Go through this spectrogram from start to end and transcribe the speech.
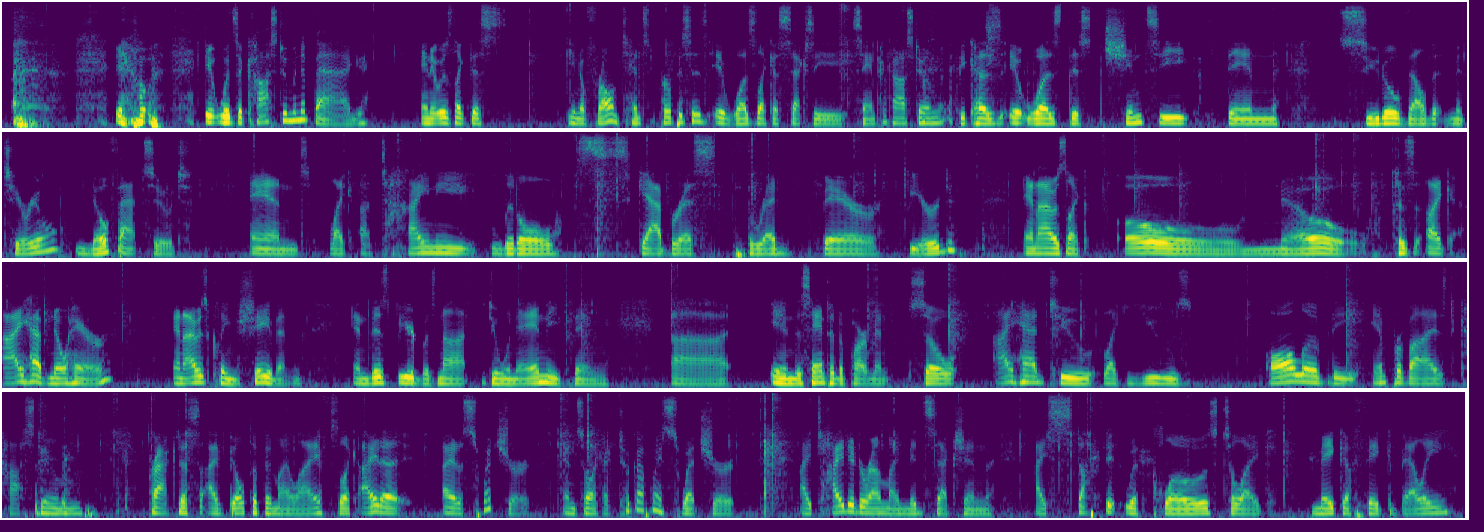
it, it was a costume in a bag and it was like this you know for all intents and purposes it was like a sexy santa costume because it was this chintzy thin pseudo velvet material no fat suit and like a tiny little scabrous threadbare beard and i was like oh no because like i have no hair and I was clean shaven, and this beard was not doing anything uh, in the Santa department. So I had to like use all of the improvised costume practice I've built up in my life. So like I had a I had a sweatshirt, and so like I took off my sweatshirt, I tied it around my midsection, I stuffed it with clothes to like make a fake belly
